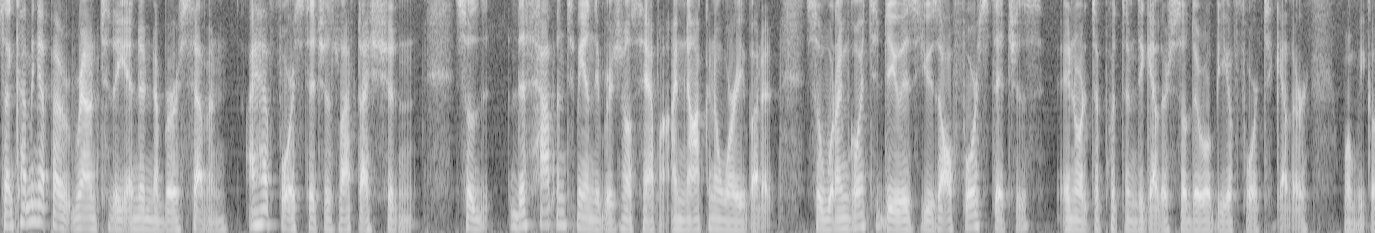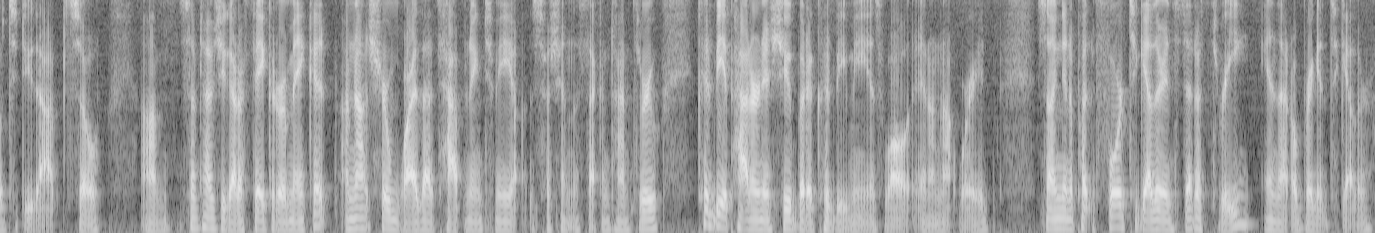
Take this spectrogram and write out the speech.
So I'm coming up around to the end of number seven. I have four stitches left. I shouldn't. So th this happened to me on the original sample. I'm not gonna worry about it. So what I'm going to do is use all four stitches in order to put them together so there will be a four together when we go to do that. So um, sometimes you gotta fake it or make it. I'm not sure why that's happening to me especially on the second time through. Could be a pattern issue but it could be me as well and I'm not worried. So I'm gonna put four together instead of three and that'll bring it together.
